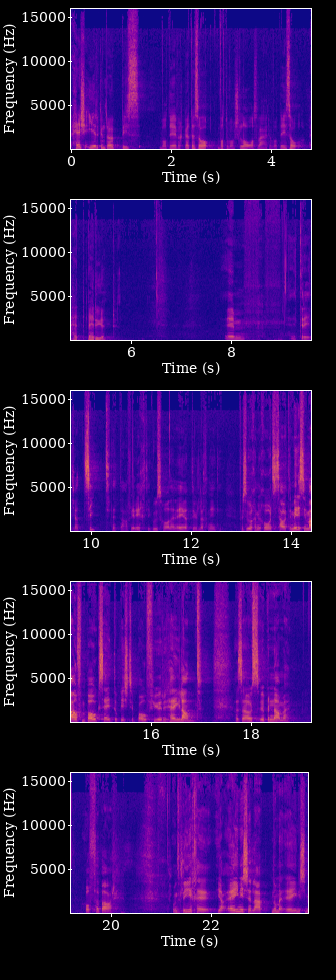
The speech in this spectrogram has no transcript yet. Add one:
hast du irgendetwas, wo dich einfach so, wo du loswerden willst, wo dich so hat berührt? Ähm, ich drehe ja Zeit, das darf ich richtig ausholen. Nein, natürlich nicht. Ich versuche mich kurz zu halten. Mir ist mal auf dem Bau gesagt, du bist der Bauführer Heiland. Also als Übernahme. Offenbar. Und gleich, ja, eines erlebt, nur eines in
